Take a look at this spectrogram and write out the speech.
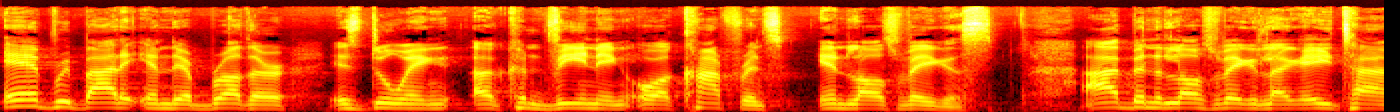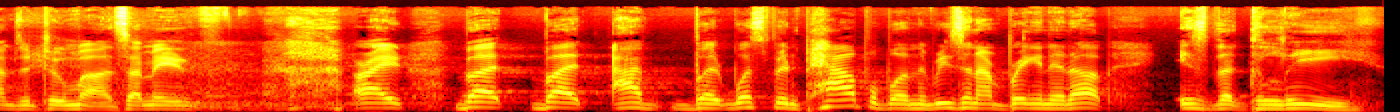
everybody and their brother is doing a convening or a conference in Las Vegas. I've been to Las Vegas like eight times in two months. I mean, all right, but but I but what's been palpable and the reason I'm bringing it up is the glee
